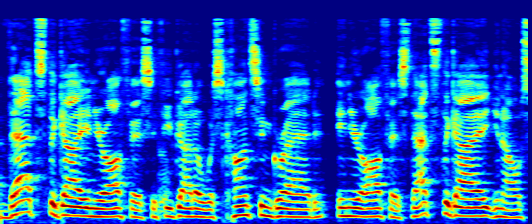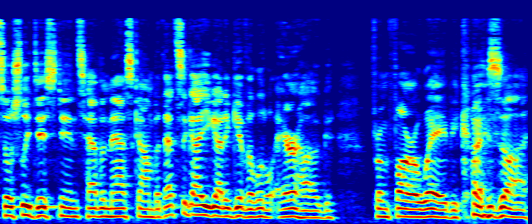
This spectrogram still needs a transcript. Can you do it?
that's the guy in your office. If you got a Wisconsin grad in your office, that's the guy, you know, socially distance, have a mask on, but that's the guy you got to give a little air hug from far away because uh,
